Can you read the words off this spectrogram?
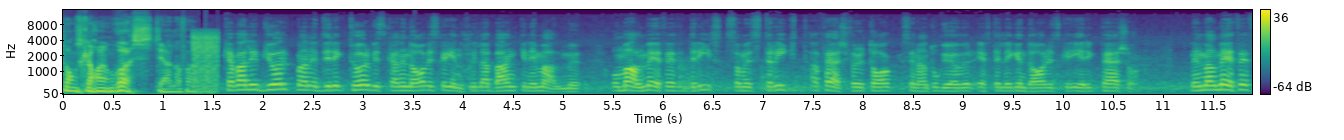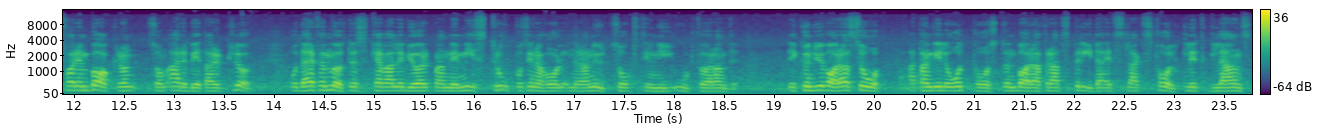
de ska ha en röst i alla fall. Cavalli Björkman är direktör vid Skandinaviska Enskilda Banken i Malmö och Malmö FF drivs som ett strikt affärsföretag sedan han tog över efter legendariske Erik Persson. Men Malmö FF har en bakgrund som arbetarklubb och därför möttes Cavalli Björkman med misstro på sina håll när han utsågs till ny ordförande. Det kunde ju vara så att han ville åt posten bara för att sprida ett slags folkligt glans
